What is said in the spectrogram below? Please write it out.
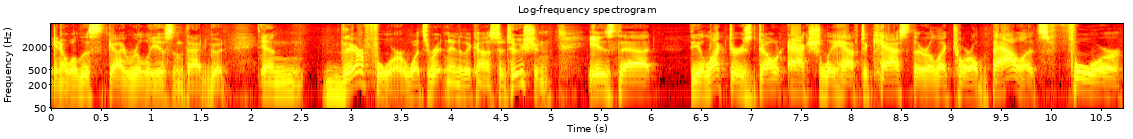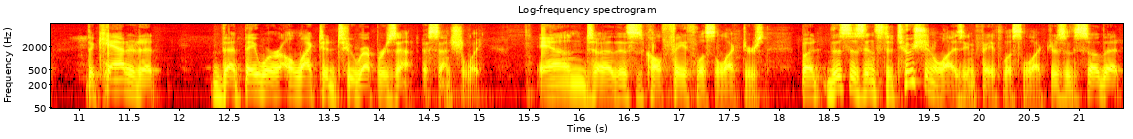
you know well this guy really isn't that good. And therefore what's written into the Constitution is that the electors don't actually have to cast their electoral ballots for the candidate that they were elected to represent, essentially. And uh, this is called faithless electors. But this is institutionalizing faithless electors so that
